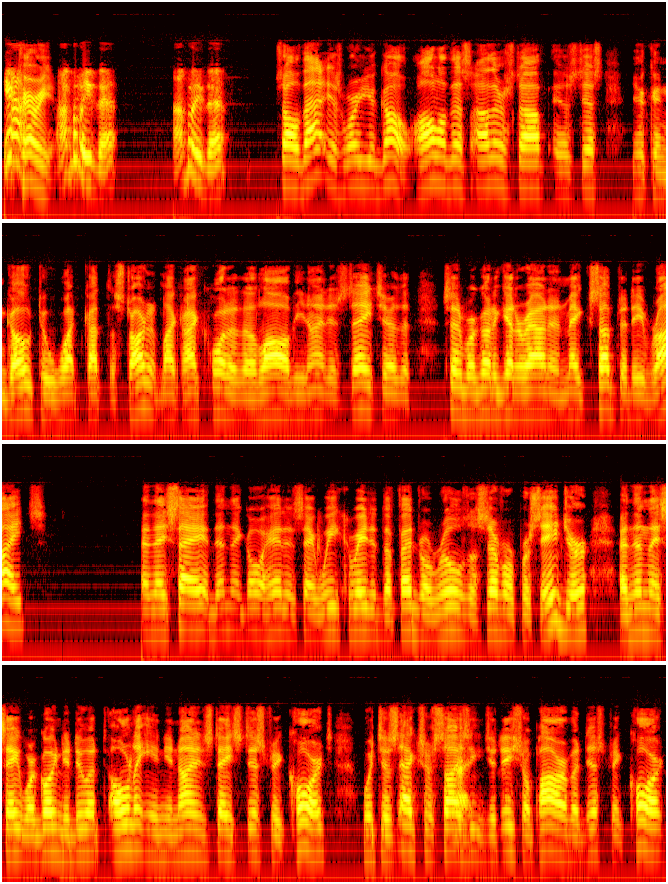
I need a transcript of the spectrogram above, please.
Yeah, Period. I believe that. I believe that. So that is where you go. All of this other stuff is just you can go to what got the started. Like I quoted a law of the United States here that said we're going to get around and make subsidy rights. And they say, and then they go ahead and say, we created the federal rules of civil procedure. And then they say, we're going to do it only in United States district courts, which is exercising judicial power of a district court,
